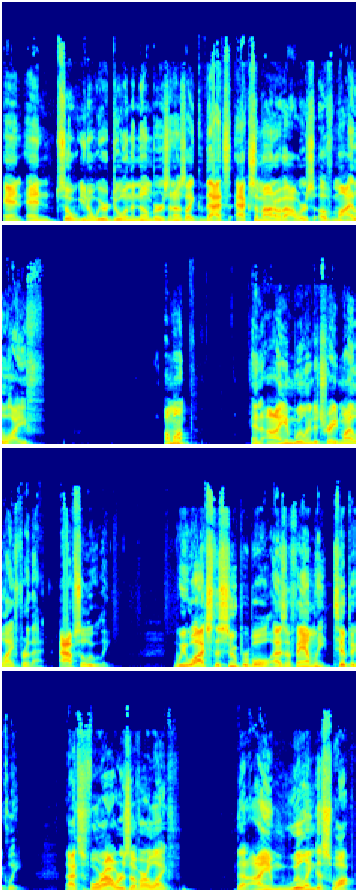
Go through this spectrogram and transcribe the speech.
And and so you know we were doing the numbers, and I was like, that's X amount of hours of my life a month, and I am willing to trade my life for that. Absolutely. We watch the Super Bowl as a family, typically. That's four hours of our life that I am willing to swap.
